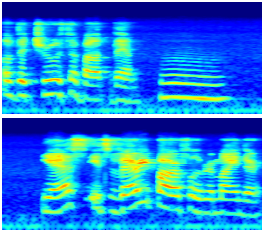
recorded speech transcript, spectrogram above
of the truth about them. Mm. Yes, it's very powerful reminder.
